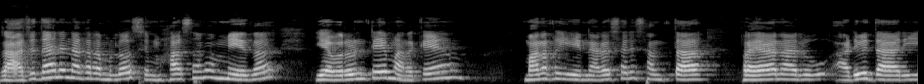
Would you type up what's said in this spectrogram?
రాజధాని నగరంలో సింహాసనం మీద ఎవరుంటే మనకే మనకు ఈ నెలసరి సంత ప్రయాణాలు అడవి దారి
